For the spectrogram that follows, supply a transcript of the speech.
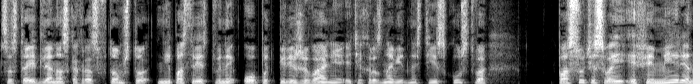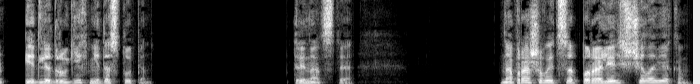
состоит для нас как раз в том, что непосредственный опыт переживания этих разновидностей искусства по сути своей эфемерен и для других недоступен. 13. Напрашивается параллель с человеком.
